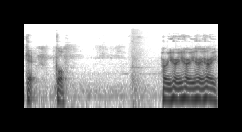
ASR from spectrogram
Okay, cool. Hurry, hurry, hurry, hurry, hurry.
